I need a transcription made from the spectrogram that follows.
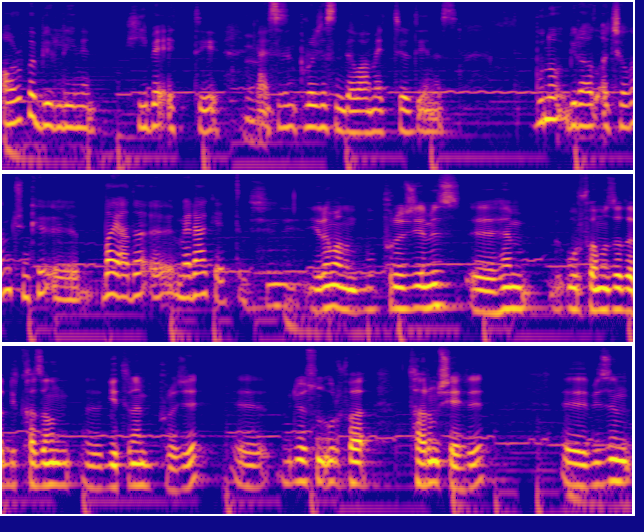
Avrupa Birliği'nin hibe ettiği, yani sizin projesini devam ettirdiğiniz. Bunu biraz açalım çünkü e, bayağı da e, merak ettim. Şimdi İrem Hanım bu projemiz e, hem Urfa'mıza da bir kazanım e, getiren bir proje. E, biliyorsun Urfa tarım şehri. E, bizim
